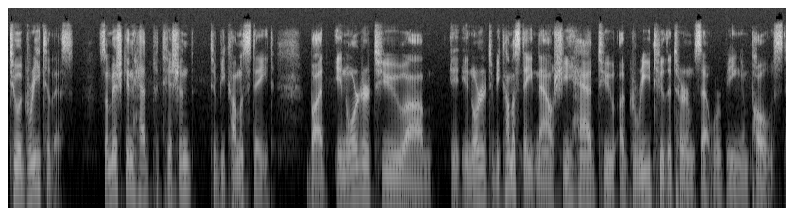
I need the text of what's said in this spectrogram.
to agree to this. So Michigan had petitioned to become a state, but in order to um, in order to become a state now, she had to agree to the terms that were being imposed,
